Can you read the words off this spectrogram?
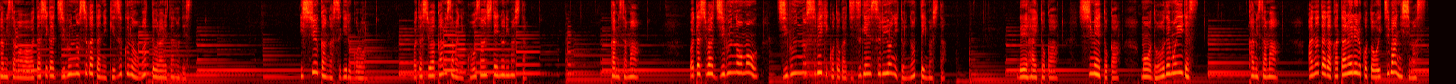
神様は私が自分の姿に気づくのを待っておられたのです。一週間が過ぎる頃私は神様に降参して祈りました。神様私は自分の思う自分のすべきことが実現するようにと祈っていました。礼拝とか使命とかもうどうでもいいです。神様あなたが語られることを一番にします。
